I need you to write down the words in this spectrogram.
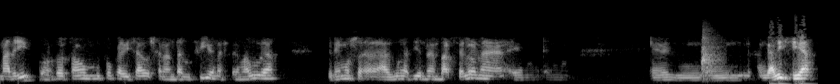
Madrid. Nosotros estamos muy focalizados en Andalucía, en Extremadura. Tenemos alguna tienda en Barcelona, en, Galicia,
